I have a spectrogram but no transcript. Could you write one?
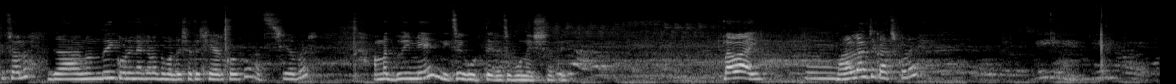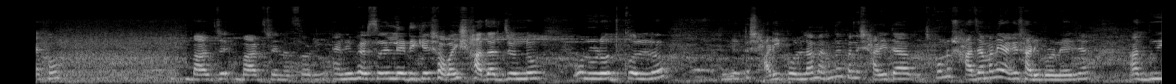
তো চলো, যা আনন্দই করি না কেন তোমাদের সাথে শেয়ার করব। আসছি আবার। আমার দুই মেয়ে নিচে ঘুরতে গেছে বোনের সাথে। বাবাই, ভালো লাগছে কাজ করে দেখো বার্থডে বার্থডে না সরি অ্যানিভার্সারি লেডিকে সবাই সাজার জন্য অনুরোধ করল। আমি একটা শাড়ি পরলাম, এখন মানে শাড়িটা, কোনো সাজা মানে আগে শাড়ি পরে নেই যে, আর দুই,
